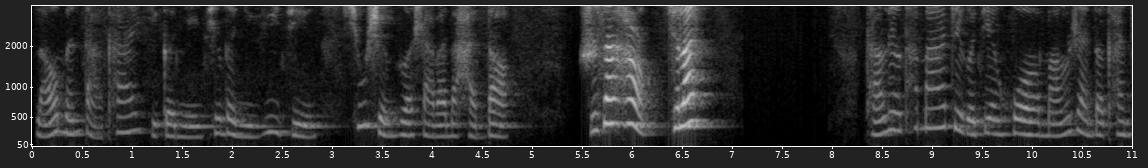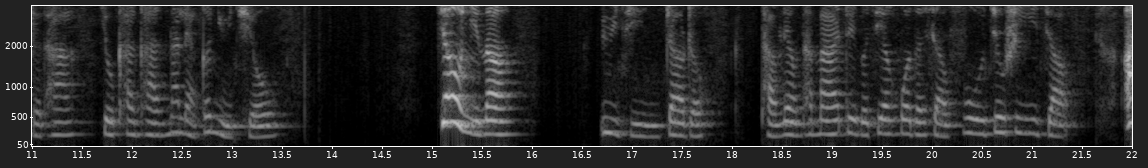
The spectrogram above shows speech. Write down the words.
牢门打开，一个年轻的女狱警凶神恶煞般的喊道：“十三号，起来！”唐亮他妈这个贱货茫然地看着他，又看看那两个女囚。叫你呢，狱警照着。唐亮他妈这个贱货的小腹就是一脚，啊！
